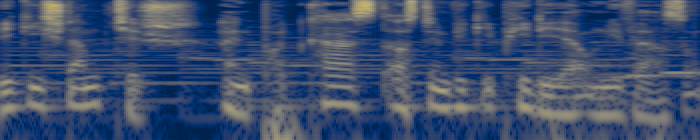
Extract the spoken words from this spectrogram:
Wiki Stammtisch, ein Podcast aus dem Wikipedia-Universum.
